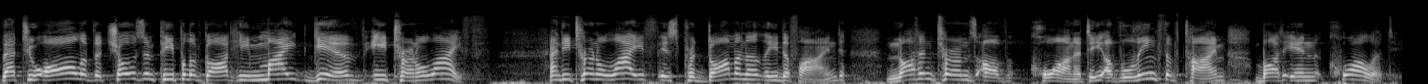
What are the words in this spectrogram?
that to all of the chosen people of God he might give eternal life. And eternal life is predominantly defined not in terms of quantity, of length of time, but in quality.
